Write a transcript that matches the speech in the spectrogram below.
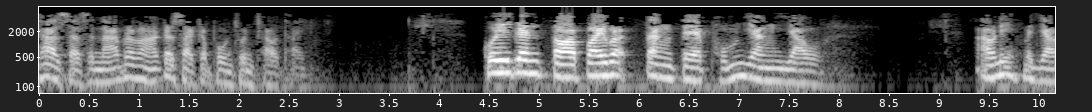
ชาติศาสนาพระมหากษัตริย์กับพงชนชาวไทย คุยกันต่อไปว่าตั้งแต่ผมยังเยาว์เอานี่มันยาว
